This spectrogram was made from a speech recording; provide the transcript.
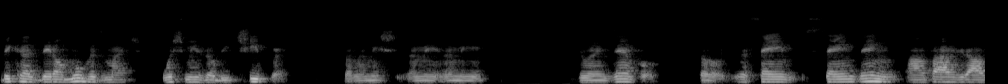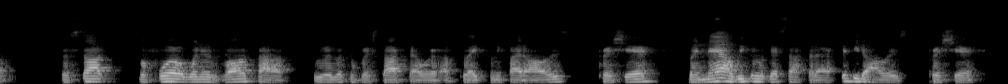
because they don't move as much, which means they'll be cheaper. So let me let me let me do an example. So the same same thing um, on five hundred dollars. The stock before when it was volatile, we were looking for stocks that were up to like twenty five dollars per share. But now we can look at stocks that are fifty dollars per share,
